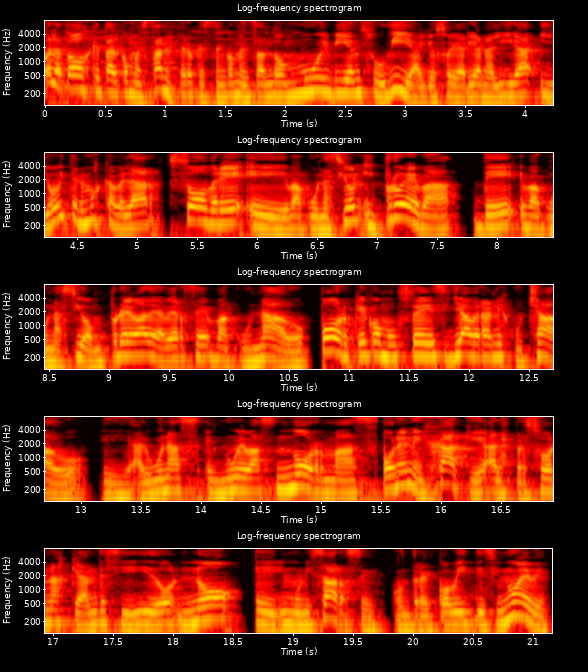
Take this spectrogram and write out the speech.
Hola a todos, ¿qué tal? ¿Cómo están? Espero que estén comenzando muy bien su día. Yo soy Ariana Lira y hoy tenemos que hablar sobre eh, vacunación y prueba de vacunación, prueba de haberse vacunado, porque como ustedes ya habrán escuchado, eh, algunas eh, nuevas normas ponen en jaque a las personas que han decidido no inmunizarse contra el COVID-19.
